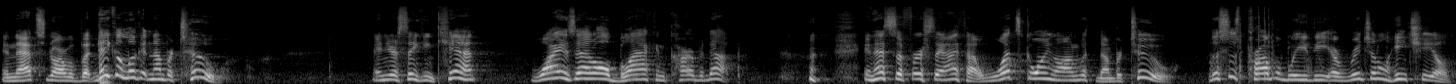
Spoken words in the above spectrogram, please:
and that's normal. But take a look at number two. And you're thinking, Kent, why is that all black and carboned up? and that's the first thing I thought. What's going on with number two? This is probably the original heat shield.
